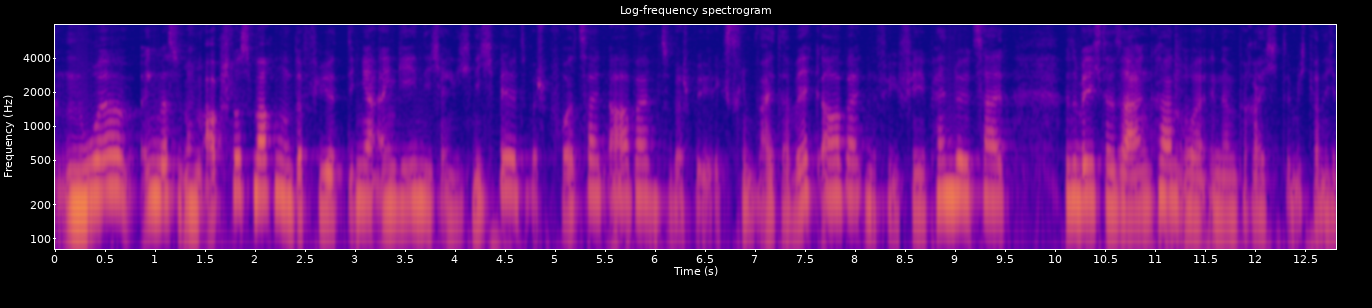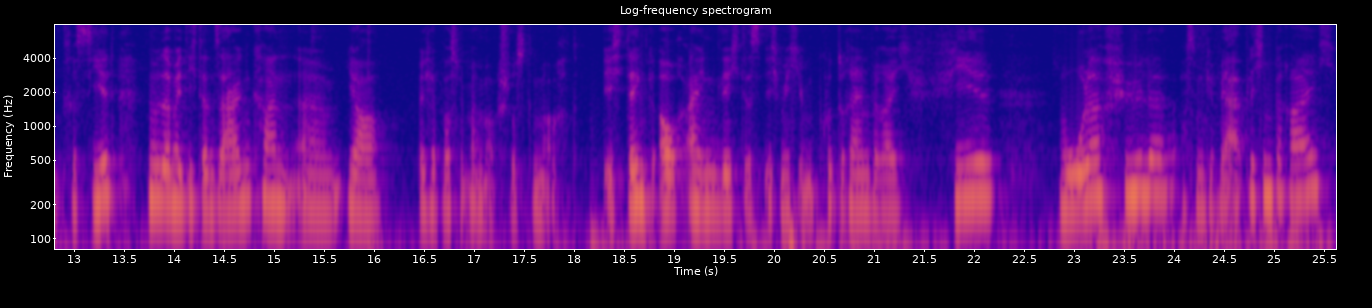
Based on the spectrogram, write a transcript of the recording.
nur irgendwas mit meinem Abschluss machen und dafür Dinge eingehen, die ich eigentlich nicht will. Zum Beispiel Vollzeit arbeiten, zum Beispiel extrem weiter weg arbeiten, dafür viel Pendelzeit. Nur damit ich dann sagen kann, oder in einem Bereich, der mich gar nicht interessiert, nur damit ich dann sagen kann, ähm, ja, ich habe was mit meinem Abschluss gemacht. Ich denke auch eigentlich, dass ich mich im kulturellen Bereich viel wohler fühle aus dem gewerblichen Bereich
